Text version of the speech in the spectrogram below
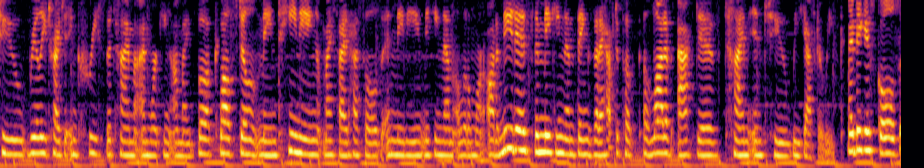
to really try to increase the time I'm working on my book while still maintaining my side hustles and maybe making them a little more automated than making them things that I have to put a lot of active time into week after week. My biggest goals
